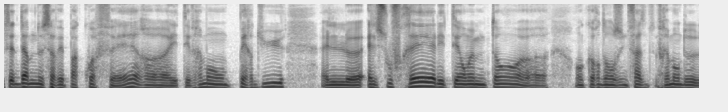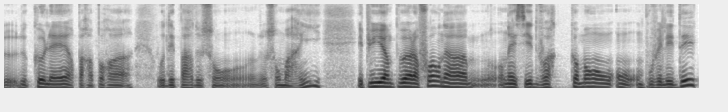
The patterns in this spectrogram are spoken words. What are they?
cette dame ne savait pas quoi faire, euh, elle était vraiment perdue, elle, euh, elle souffrait, elle était en même temps euh, encore dans une phase vraiment de, colère par rapport au départ de son, de son mari. Et puis un peu à la fois, on a, on a essayé de voir comment on, pouvait l'aider,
